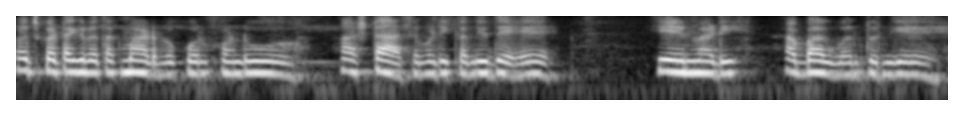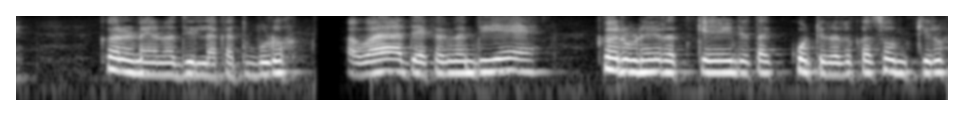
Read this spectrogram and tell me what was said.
ಅಚ್ಚುಕಟ್ಟಾಗಿರೋತಕ್ಕೆ ಮಾಡಬೇಕು ಅಂದ್ಕೊಂಡು ಅಷ್ಟು ಆಸೆ ಮಡಿಕೊಂಡಿದ್ದೆ ಏನು ಮಾಡಿ? ಆ ಭಗವಂತನಿಗೆ ಕರುಣೆ ಅನ್ನೋದಿಲ್ಲ ಕತ್ ಬಿಡು. ಅವ ಯಾಕಂಗಂದಿಯೇ ಕರುಣೆ ಇರೋದಕ್ಕೆ ಇಂಥ ಕೊಟ್ಟಿರೋದಕ್ಕೆ ಸುಮ್ಕಿರು.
